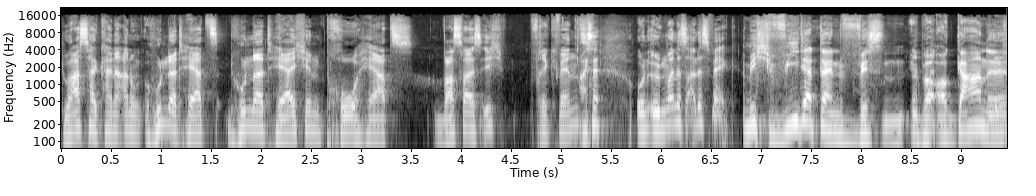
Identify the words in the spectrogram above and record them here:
Du hast halt keine Ahnung 100 Herz, 100 Härchen pro Herz, was weiß ich, Frequenz Weißt du- und irgendwann ist alles weg. Mich widert dein Wissen über Organe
